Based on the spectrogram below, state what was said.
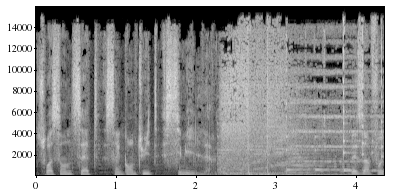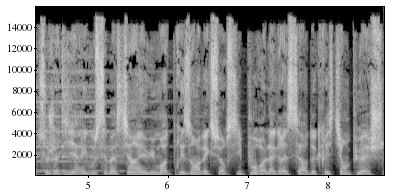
67 58 6000. Les infos de ce jeudi avec vous, Sébastien, et 8 mois de prison avec sursis pour l'agresseur de Christian Puech.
